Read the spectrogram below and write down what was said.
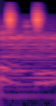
beat.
